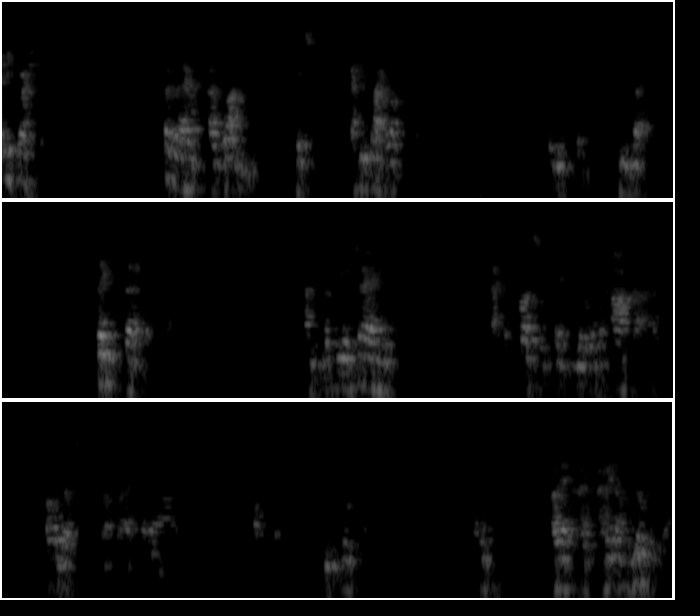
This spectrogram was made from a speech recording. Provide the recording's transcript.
Any questions? First, I have, I have one. It's, I think quite a lot. Things that. And but you were saying, like the process that you're in the archive, all of that stuff like AI. I mean, I, I mean, I'm looking at that.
